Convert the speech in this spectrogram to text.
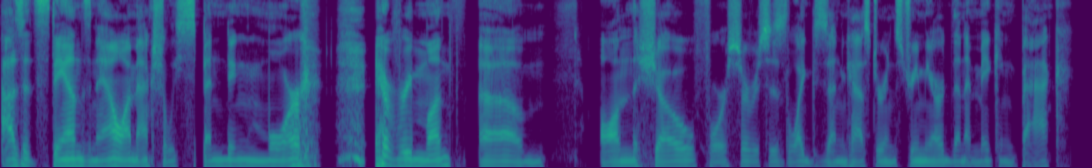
as it stands now, I'm actually spending more every month um, on the show for services like Zencastr and StreamYard than I'm making back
